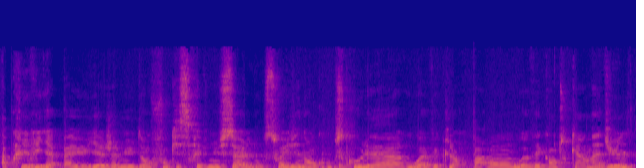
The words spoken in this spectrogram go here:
a priori, il n'y a pas eu, il n'y a jamais eu d'enfants qui seraient venus seuls, donc soit ils viennent en groupe scolaire ou avec leurs parents ou avec en tout cas un adulte.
